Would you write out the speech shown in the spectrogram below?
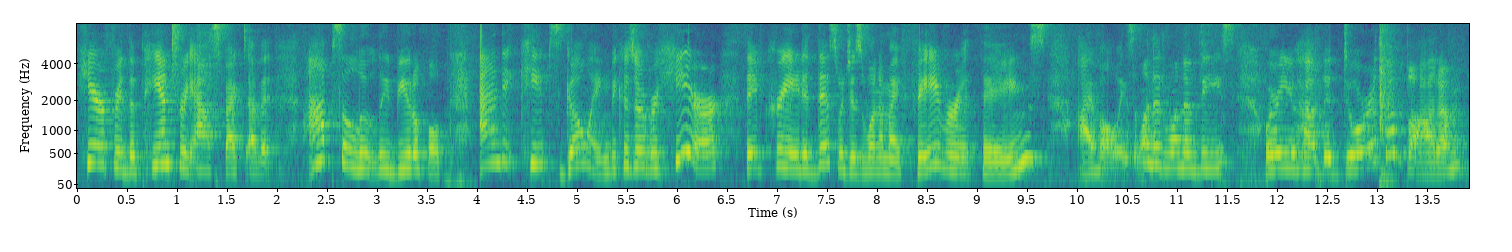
here for the pantry aspect of it. Absolutely beautiful. And it keeps going because over here, they've created this, which is one of my favorite things. I've always wanted one of these where you have the door at the bottom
